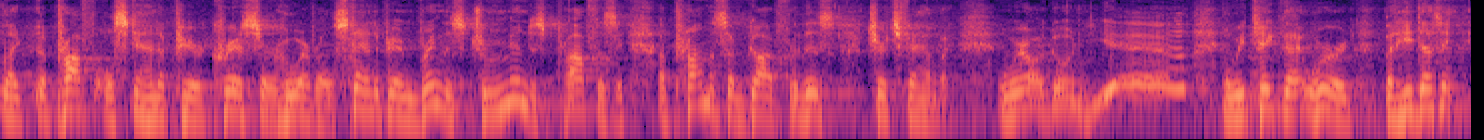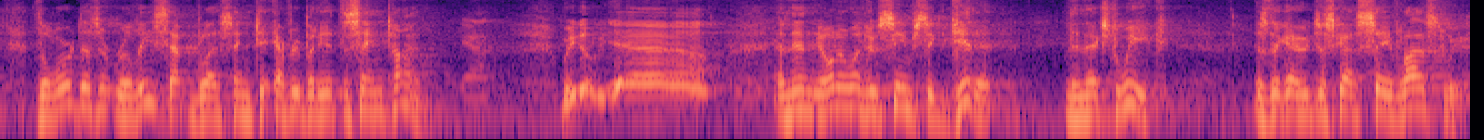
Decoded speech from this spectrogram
like a prophet will stand up here, Chris or whoever will stand up here and bring this tremendous prophecy, a promise of God for this church family. And we're all going, yeah. And we take that word, but he doesn't, the Lord doesn't release that blessing to everybody at the same time. Yeah. We go, yeah. And then the only one who seems to get it the next week is the guy who just got saved last week.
